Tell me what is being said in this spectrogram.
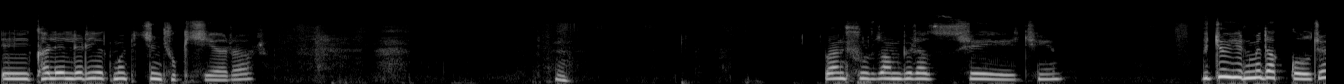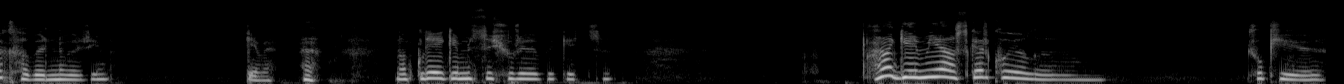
e, kaleleri yıkmak için çok işe yarar. Hı. Ben şuradan biraz şey içeyim. Video 20 dakika olacak haberini vereyim. Gemi. Heh. Nakliye gemisi şuraya bir geçsin. Ha gemiye asker koyalım. Çok iyi.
